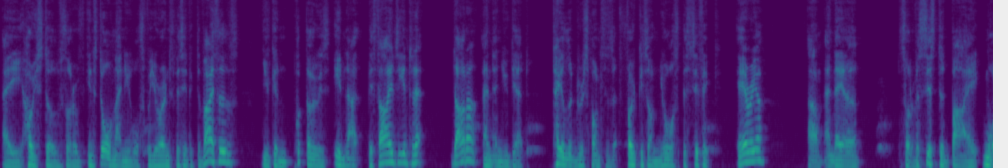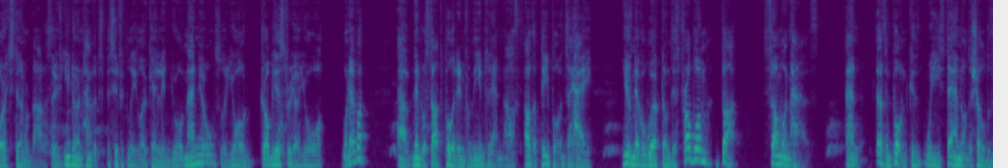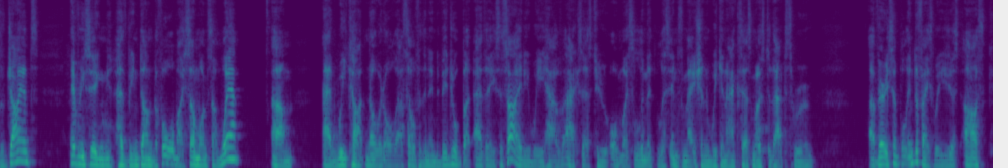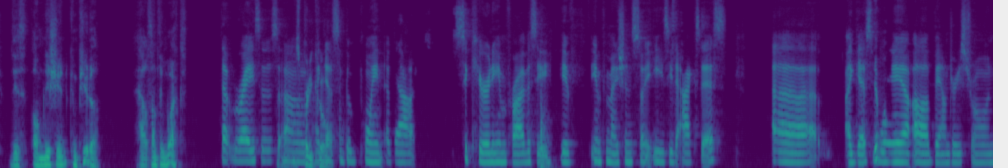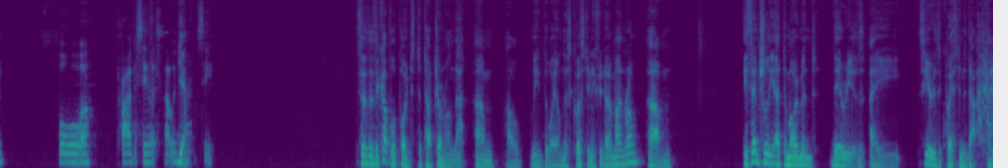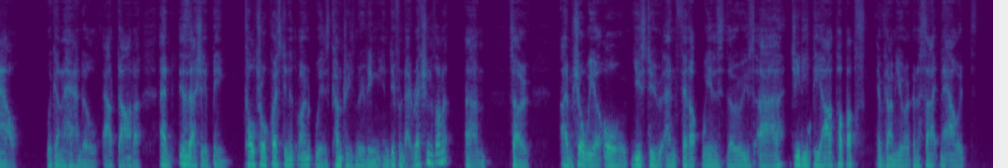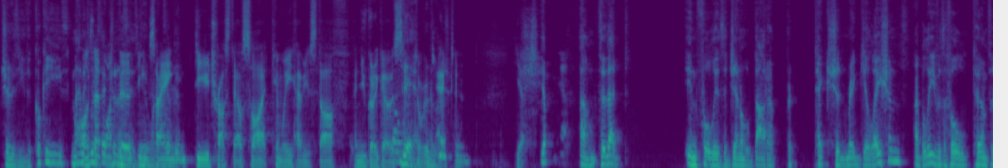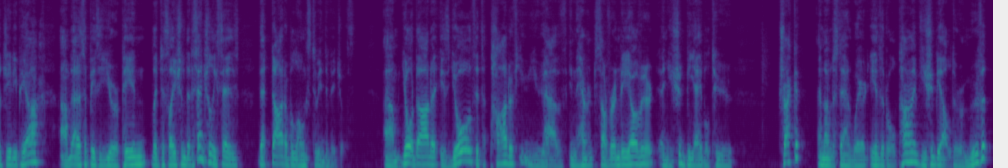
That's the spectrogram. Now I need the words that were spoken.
a host of sort of install manuals for your own specific devices, you can put those in that besides the internet data, and then you get tailored responses that focus on your specific area. Um, and they are sort of assisted by more external data. So if you don't have it specifically located in your manuals or your job history or your whatever, um, then we'll start to pull it in from the internet and ask other people and say, hey, you've never worked on this problem, but someone has. And that's important because we stand on the shoulders of giants. Everything has been done before by someone somewhere. Um, and we can't know it all ourselves as an individual, but as a society, we have access to almost limitless information. We can access most of that through a very simple interface where you just ask this omniscient computer how something works. That raises, um, cool. I guess, a good point about security and privacy. If information is so easy to access, uh, I guess yep. where are boundaries drawn for privacy? Let's start with yeah. privacy. So there's a couple of points to touch on on that. Um, I'll lead the way on this question if you don't mind, Ron. Um, essentially, at the moment, there is a series of questions about how we're going to handle our data. And this is actually a big cultural question at the moment with countries moving in different directions on it. Um, so I'm sure we are all used to and fed up with those uh, GDPR pop-ups. Every time you open a site now, it shows you the cookies management oh, is that section. Like the thing saying, "Do you trust our site? Can we have your stuff?" And you've got to go accept yeah, or reject. And yeah, yep. Yeah. Um, so that in full is a general data protection regulations, I believe is the full term for GDPR. Um, that is a piece of European legislation that essentially says that data belongs to individuals. Um, your data is yours. It's a part of you. You have inherent sovereignty over it and you should be able to track it and understand where it is at all times. You should be able to remove it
